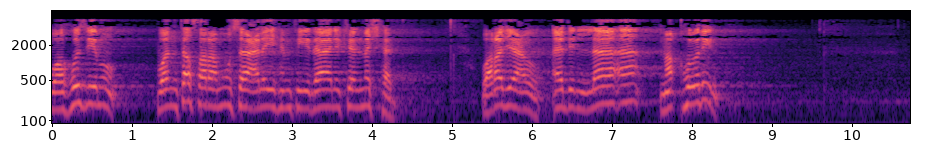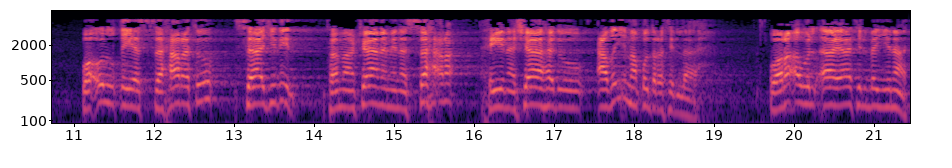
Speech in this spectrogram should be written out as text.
وهزموا وانتصر موسى عليهم في ذلك المشهد. ورجعوا أدلاء مقهورين. وألقي السحرة ساجدين. فما كان من السحرة حين شاهدوا عظيم قدرة الله. ورأوا الآيات البينات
